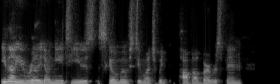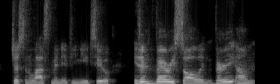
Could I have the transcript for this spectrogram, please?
Even though you really don't need to use skill moves too much, but pop up Berba spin just in the last minute if you need to. He's been very solid, very um.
